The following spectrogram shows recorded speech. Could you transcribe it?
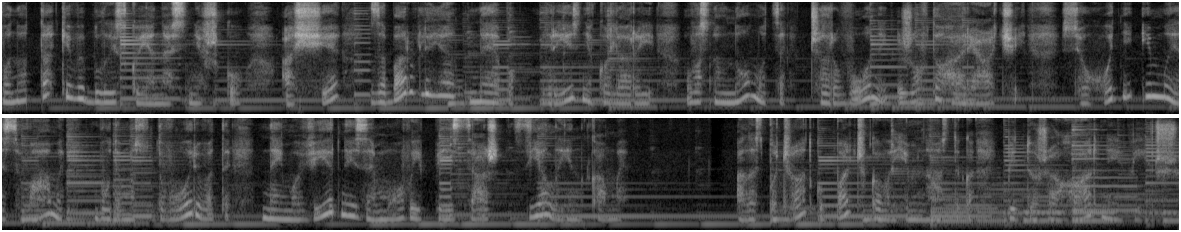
воно так і виблискує на сніжку, а ще забарвлює небо в різні кольори. В основному це червоний, жовто-гарячий. Сьогодні і ми з вами будемо створювати неймовірний зимовий пейзаж з ялинками. Але спочатку пальчикова гімнастика під дуже гарний вірш.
